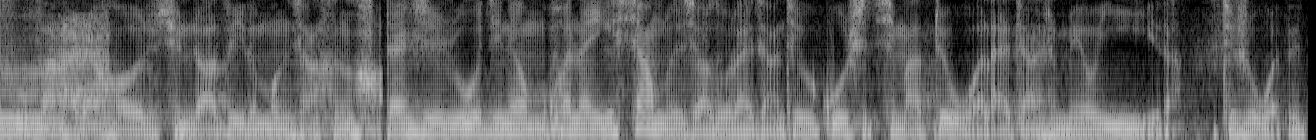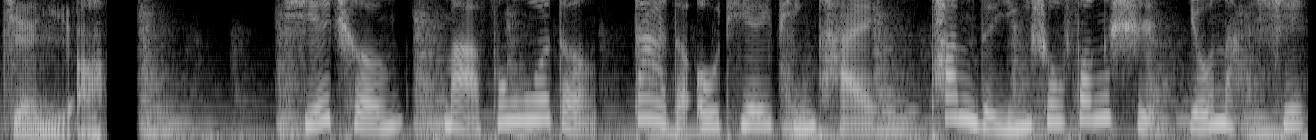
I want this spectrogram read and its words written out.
出发，然后寻找自己的梦想很好。但是如果今天我们换到一个项目的角度来讲，这个故事起码对我来讲是没有意义的，这是我的建议啊。携程、马蜂窝等大的 OTA 平台，他们的营收方式有哪些？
